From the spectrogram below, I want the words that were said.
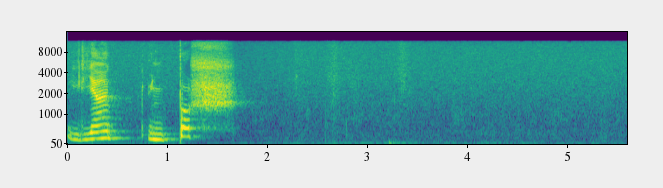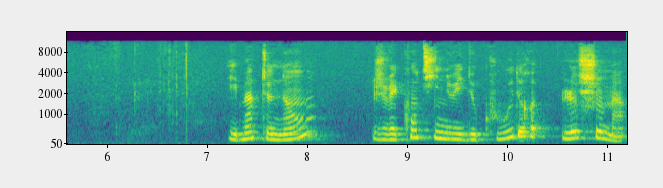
Il y a une poche. Et maintenant, je vais continuer de coudre le chemin.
